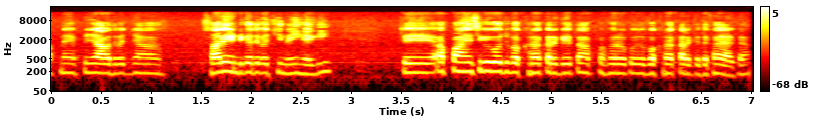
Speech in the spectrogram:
ਆਪਣੇ ਪੰਜਾਬ ਦੇ ਵਿੱਚ ਜਾਂ ਸਾਰੇ ਇੰਡੀਆ ਦੇ ਵਿੱਚ ਹੀ ਨਹੀਂ ਹੈਗੀ। ਤੇ ਆਪਾਂ ਐਂ ਸੀ ਕਿ ਕੁਝ ਵੱਖਰਾ ਕਰਗੇ ਤਾਂ ਆਪਾਂ ਫਿਰ ਕੁਝ ਵੱਖਰਾ ਕਰਕੇ ਦਿਖਾਇਆ ਗਿਆ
